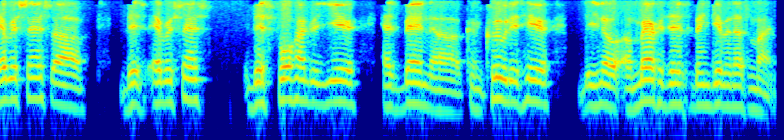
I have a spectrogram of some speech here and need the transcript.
ever since uh, this ever since this 400 year has been uh, concluded here, you know, America just been giving us money.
